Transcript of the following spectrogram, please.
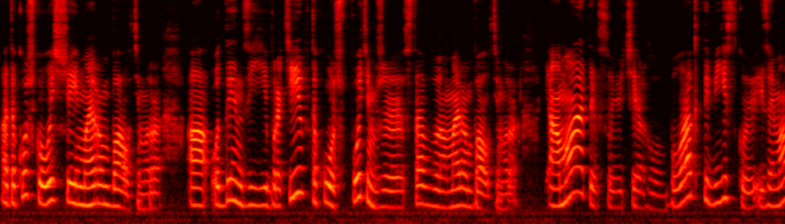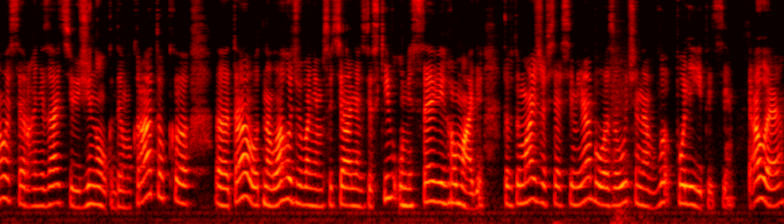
а також колись ще й мером Балтімора. А один з її братів також потім вже став мером Балтімора. А мати, в свою чергу, була активісткою і займалася організацією жінок-демократок е, та от налагоджуванням соціальних зв'язків у місцевій громаді. Тобто, майже вся сім'я була залучена в політиці. Але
